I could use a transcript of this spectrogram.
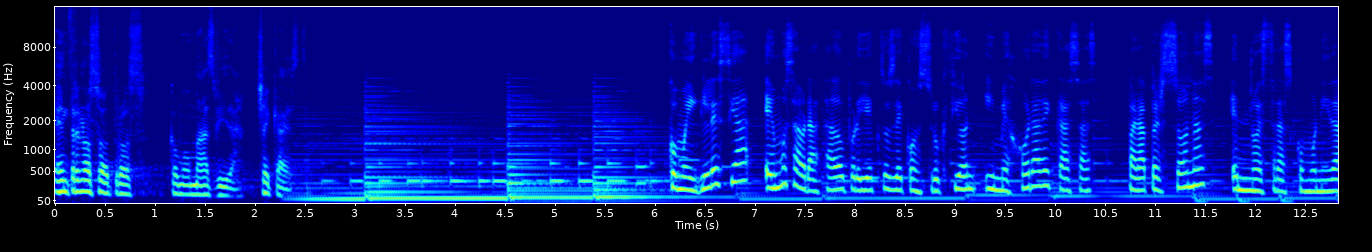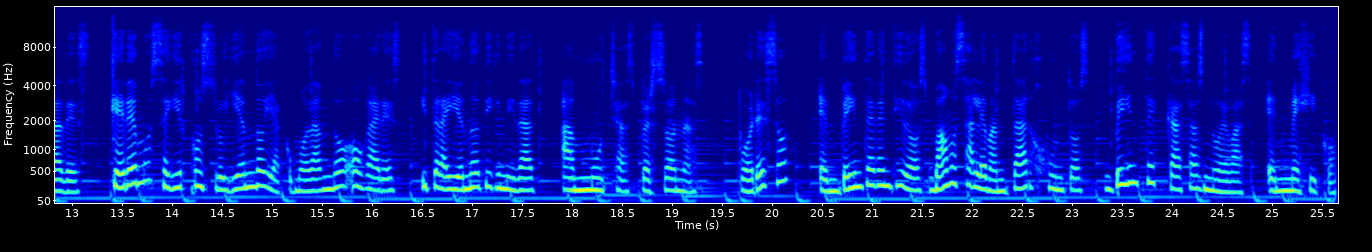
entre nosotros como más vida. Checa esto. Como iglesia hemos abrazado proyectos de construcción y mejora de casas para personas en nuestras comunidades. Queremos seguir construyendo y acomodando hogares y trayendo dignidad a muchas personas. Por eso, en 2022 vamos a levantar juntos 20 casas nuevas en México.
